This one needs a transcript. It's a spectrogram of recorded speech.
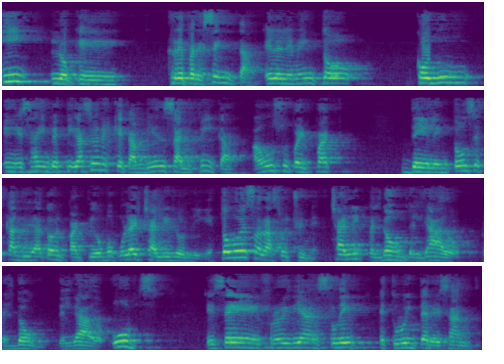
y lo que representa el elemento común en esas investigaciones que también salpica a un super PAC del entonces candidato del Partido Popular, Charlie Rodríguez. Todo eso a las ocho y media. Charlie, perdón, Delgado, perdón, Delgado. Ups, ese Freudian slip estuvo interesante.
